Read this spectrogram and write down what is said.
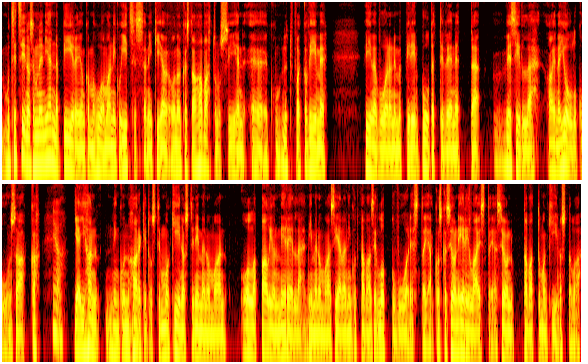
Mutta sitten siinä on semmoinen jännä piirre, jonka mä huomaan niin kuin itsessänikin ja on oikeastaan havahtunut siihen, kun nyt vaikka viime, viime vuonna niin mä pidin pulpettivenettä vesillä aina joulukuuhun saakka. Joo. Ja ihan niin kuin harkitusti mua kiinnosti nimenomaan olla paljon merellä nimenomaan siellä niin kuin tavallaan loppuvuodesta, ja, koska se on erilaista ja se on tavattoman kiinnostavaa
